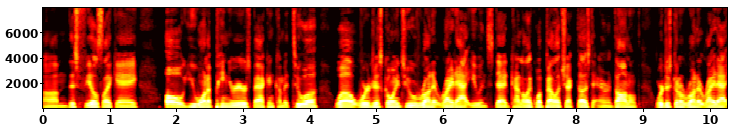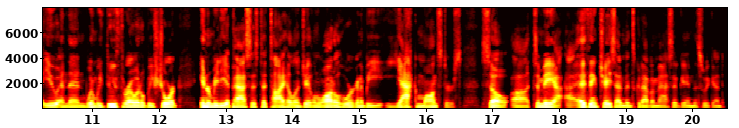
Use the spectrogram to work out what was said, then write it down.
Um, this feels like a oh, you want to pin your ears back and come at Tua? Well, we're just going to run it right at you instead. Kind of like what Belichick does to Aaron Donald. We're just going to run it right at you, and then when we do throw, it'll be short, intermediate passes to Ty Hill and Jalen Waddle, who are going to be YAC monsters. So, uh, to me, I, I, think Chase Edmonds could have a massive game this weekend.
